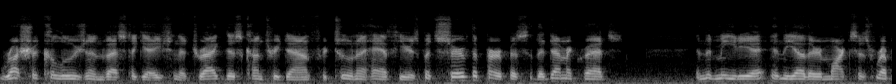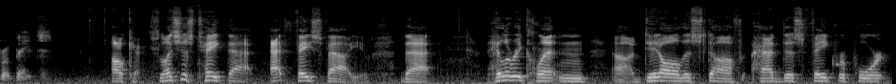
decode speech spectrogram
Russia collusion investigation that dragged this country down for two and a half years, but served the purpose of the Democrats in the media and the other Marxist reprobates. Okay, so let's just take that at face value that Hillary Clinton uh, did all this stuff, had this fake report,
